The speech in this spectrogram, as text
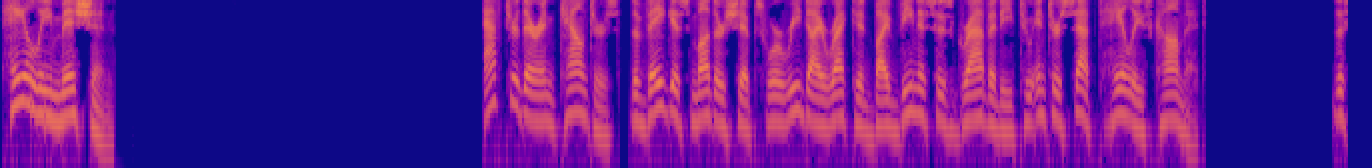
Halley mission After their encounters, the Vegas motherships were redirected by Venus's gravity to intercept Halley's comet. The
